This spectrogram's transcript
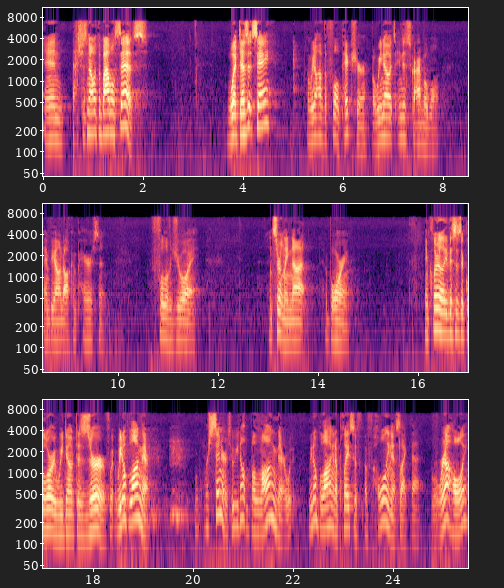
And that's just not what the Bible says. What does it say? And we don't have the full picture, but we know it's indescribable and beyond all comparison, full of joy, and certainly not boring. And clearly, this is a glory we don't deserve. We don't belong there. We're sinners. We don't belong there. We don't belong in a place of, of holiness like that. We're not holy.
